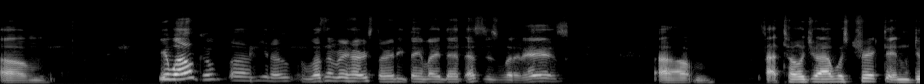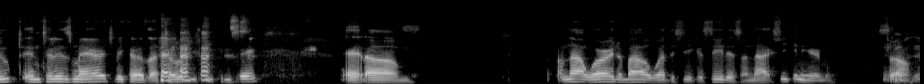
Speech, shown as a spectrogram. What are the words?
um, you're welcome. Uh, you know, it wasn't rehearsed or anything like that. That's just what it is. Um, I told you I was tricked and duped into this marriage because I told you she can see, and um, I'm not worried about whether she can see this or not. She can hear me. So. Okay.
